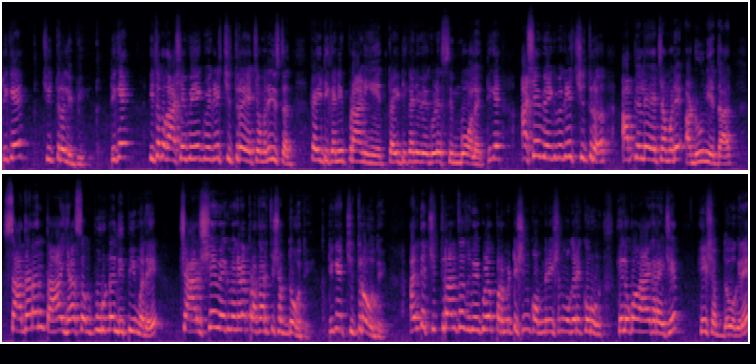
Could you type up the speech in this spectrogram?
ठीक आहे? चित्रलिपी. ठीक आहे? इथं बघा असे वेगवेगळे चित्र याच्यामध्ये दिसतात. काही ठिकाणी प्राणी आहेत काही ठिकाणी वेगवेगळे सिम्बॉल आहेत. ठीक आहे? असे वेगवेगळे चित्र आपल्याला याच्यामध्ये आढळून येतात. साधारणतः ह्या संपूर्ण लिपीमध्ये चारशे वेगवेगळ्या प्रकारचे शब्द होते. ठीक आहे? चित्र होते. आणि त्या चित्रांचंच वेगवेगळं परमिटेशन कॉम्बिनेशन वगैरे करून हे लोक काय करायचे? हे शब्द वगैरे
